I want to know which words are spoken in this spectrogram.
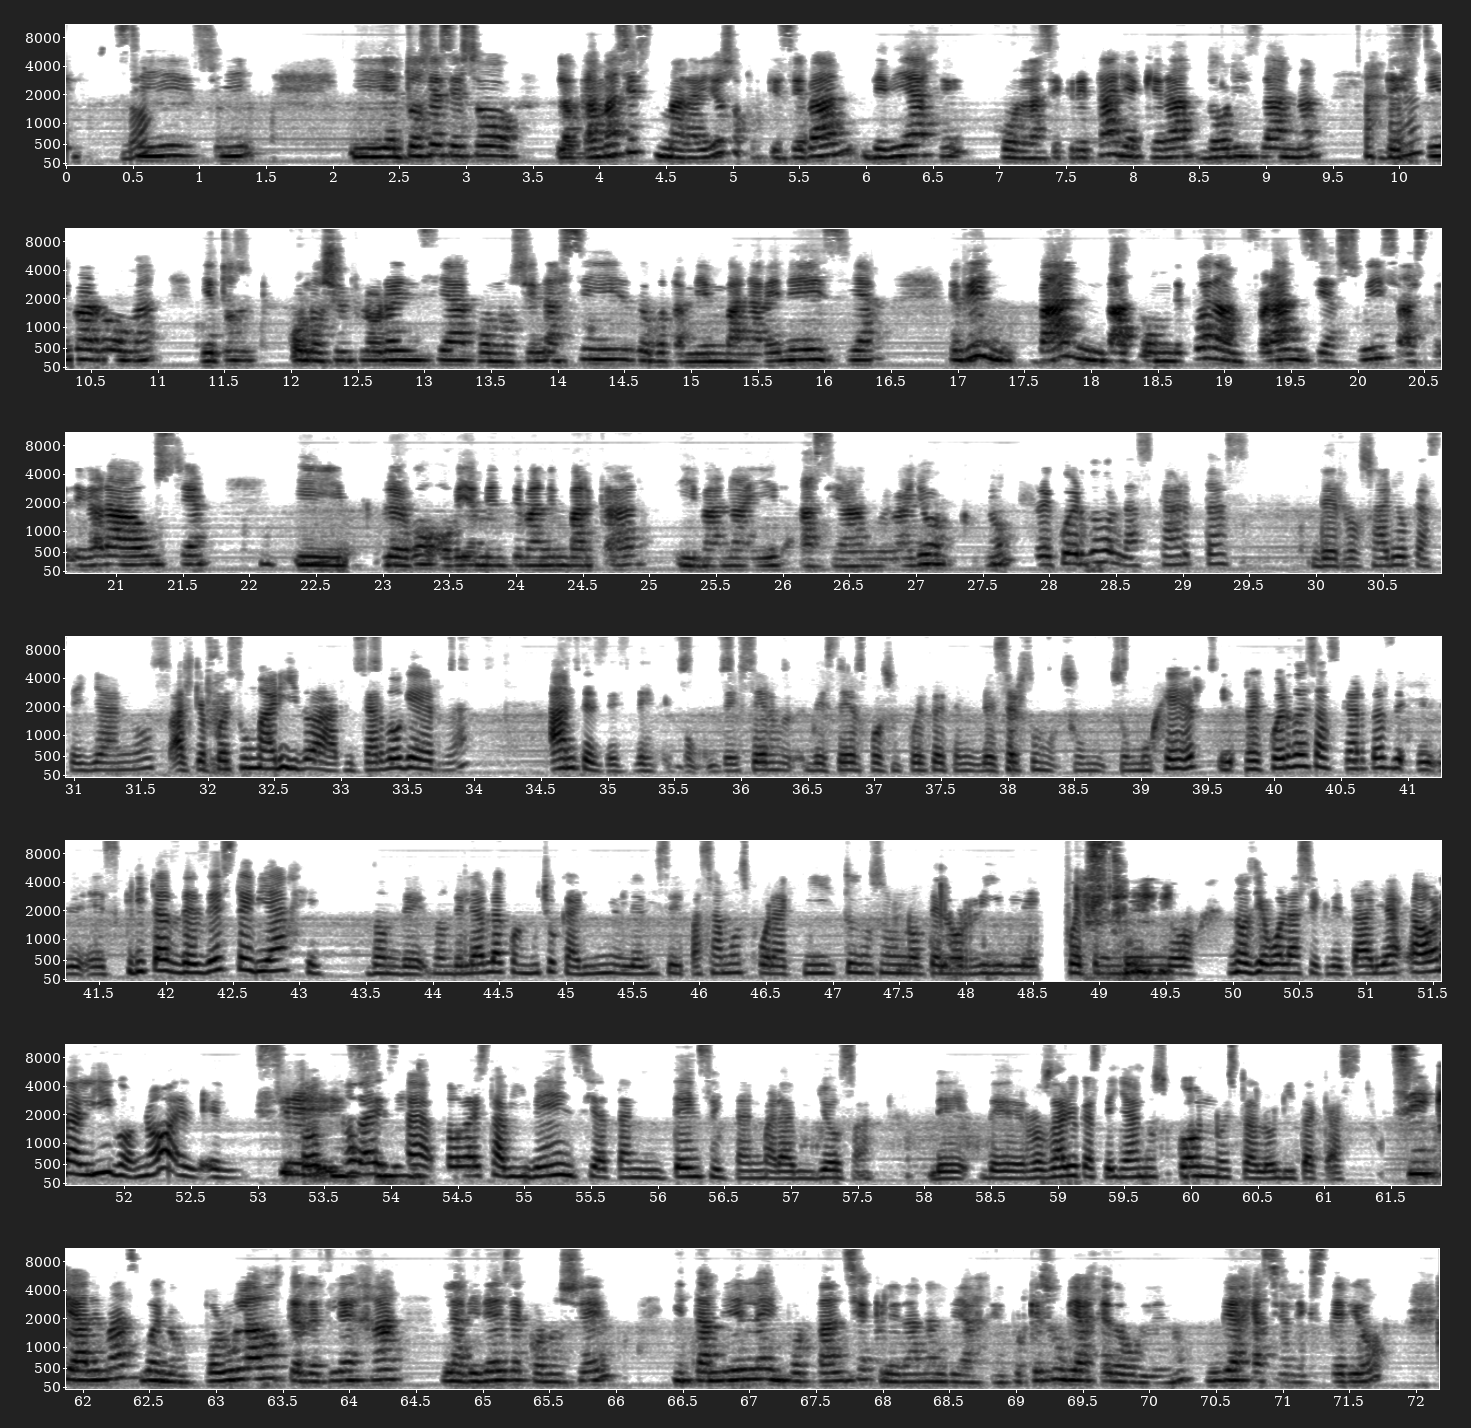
Sí, sí. Y entonces eso, lo que además es maravilloso porque se van de viaje con la secretaria que era Doris Dana, destino a Roma, y entonces conocen Florencia, conocen Asís, luego también van a Venecia, en fin, van a donde puedan, Francia, Suiza, hasta llegar a Austria, y luego obviamente van a embarcar y van a ir hacia Nueva York. Recuerdo las cartas de Rosario Castellanos, al que fue su marido, a Ricardo Guerra, antes de, ser, de ser, por supuesto, de, ser su, mujer. Y recuerdo esas cartas escritas desde este viaje, donde, donde le habla con mucho cariño y le dice, pasamos por aquí, tuvimos un hotel horrible, fue tremendo, nos llevó la secretaria, ahora ligo, ¿no? El, toda, Esta, toda esta vivencia tan intensa y tan maravillosa de, de Rosario Castellanos con nuestra Lolita Castro. Sí, que además, bueno, por un lado te refleja la avidez de conocer, y también la importancia que le dan al viaje, porque es un viaje doble, ¿no? Un viaje hacia el exterior,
